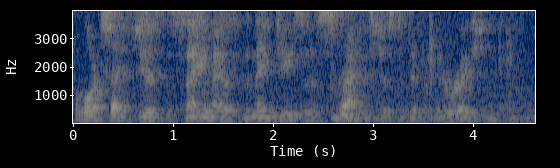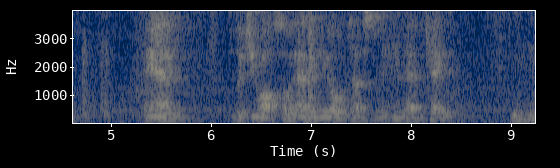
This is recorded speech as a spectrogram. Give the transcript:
The Lord saves. is the same as the name Jesus. Right. It's just a different iteration. And, but you also had in the Old Testament, you had Caleb. Mm-hmm.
